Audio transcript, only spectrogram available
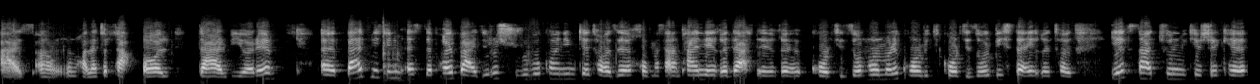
از اون حالت فعال در بیاره. بعد می‌تونیم استپ های بعدی رو شروع بکنیم که تازه خب مثلا 5 دقیقه 10 دقیقه کورتیزول هورمون کورتیزول 20 دقیقه تا یک ساعت طول می‌کشه که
